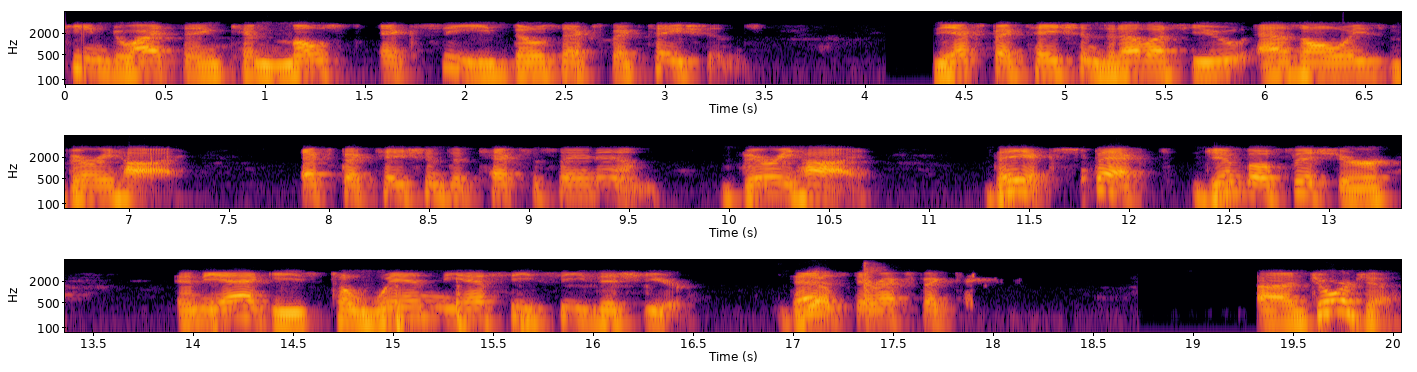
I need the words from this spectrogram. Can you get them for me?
team do I think can most exceed those expectations? The expectations at LSU, as always, very high. Expectations at Texas A&M, very high they expect Jimbo Fisher and the Aggies to win the SEC this year. That yep. is their expectation. Uh, Georgia,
